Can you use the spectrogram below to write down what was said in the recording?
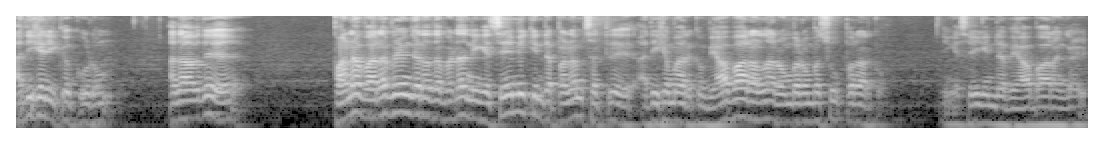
அதிகரிக்கக்கூடும். அதாவது பண வரவுங்கிறத விட நீங்கள் சேமிக்கின்ற பணம் சற்று அதிகமாக இருக்கும். வியாபாரம்லாம் ரொம்ப ரொம்ப சூப்பராக இருக்கும். நீங்கள் செய்கின்ற வியாபாரங்கள்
